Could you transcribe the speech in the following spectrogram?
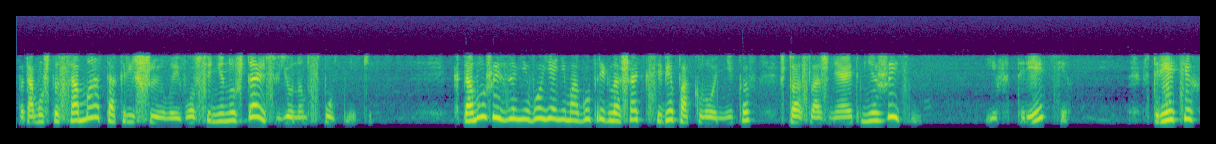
потому что сама так решила и вовсе не нуждаюсь в юном спутнике. К тому же из-за него я не могу приглашать к себе поклонников, что осложняет мне жизнь. И в-третьих, в-третьих,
